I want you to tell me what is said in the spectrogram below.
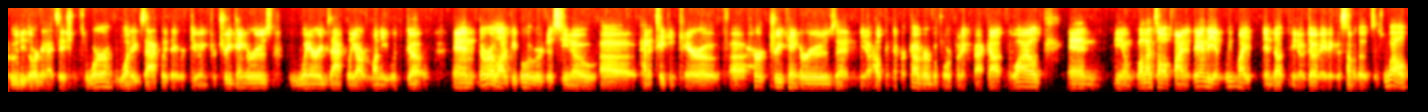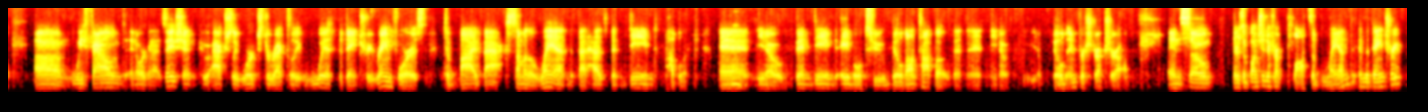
who these organizations were, what exactly they were doing for tree kangaroos, where exactly our money would go. And there were a lot of people who were just, you know, uh, kind of taking care of uh, hurt tree kangaroos and, you know, helping them recover before putting back out in the wild. And you know, while that's all fine and dandy, and we might end up, you know, donating to some of those as well, um, we found an organization who actually works directly with the Daintree rainforest to buy back some of the land that has been deemed public and you know been deemed able to build on top of and, and you, know, you know build infrastructure on. And so there's a bunch of different plots of land in the Daintree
